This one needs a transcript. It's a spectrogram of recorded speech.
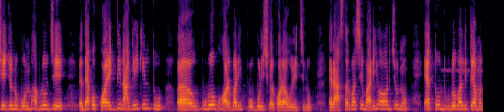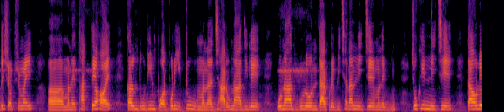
সেই জন্য বোন ভাবলো যে, দেখো কয়েকদিন আগেই কিন্তু পুরো ঘর বাড়ি পরিষ্কার করা হয়েছিল। রাস্তার পাশে বাড়ি হওয়ার জন্য এত ধুলোবালিতে আমাদের সবসময় মানে থাকতে হয়। কারণ দুদিন পরপরই একটু মানে ঝাড়ু না দিলে কোনাতগুলোন তারপরে বিছানার নিচে মানে চকির নিচে, তাহলে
